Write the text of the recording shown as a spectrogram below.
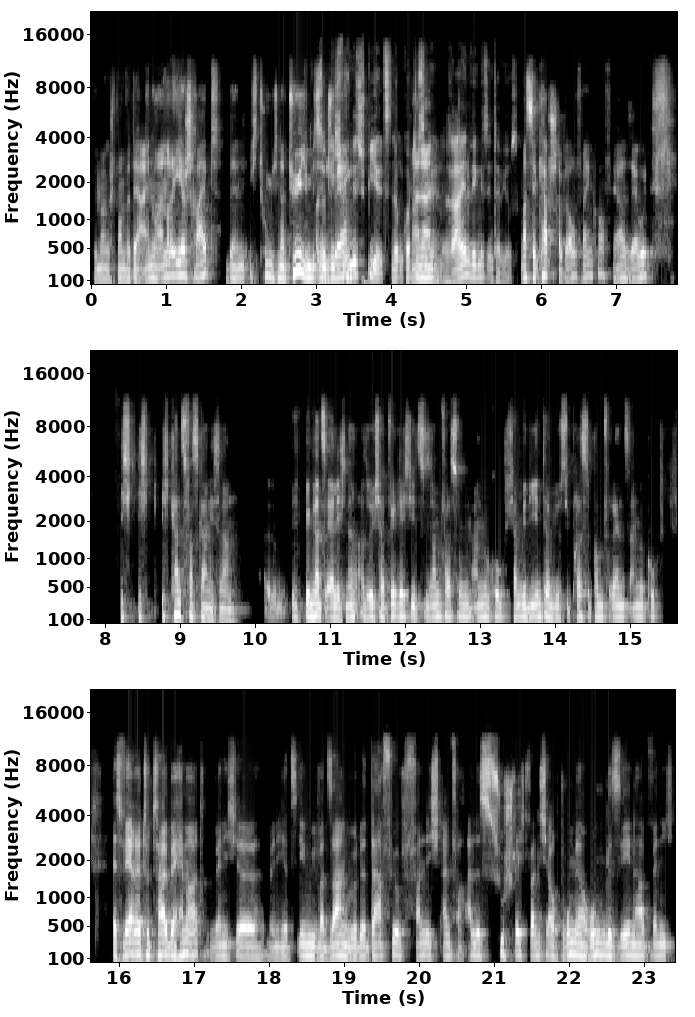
Bin mal gespannt, was der eine oder andere hier schreibt, denn ich tue mich natürlich ein bisschen also nicht schwer. wegen des Spiels, ne? um Gottes nein, nein. Willen. Rein wegen des Interviews. Marcel Kapp schreibt auch Weinkauf, ja, sehr gut. Ich, ich, ich kann es fast gar nicht sagen ich bin ganz ehrlich, ne? also ich habe wirklich die Zusammenfassung angeguckt, ich habe mir die Interviews, die Pressekonferenz angeguckt. Es wäre total behämmert, wenn ich, äh, wenn ich jetzt irgendwie was sagen würde. Dafür fand ich einfach alles zu schlecht, weil ich auch drumherum gesehen habe, wenn ich,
